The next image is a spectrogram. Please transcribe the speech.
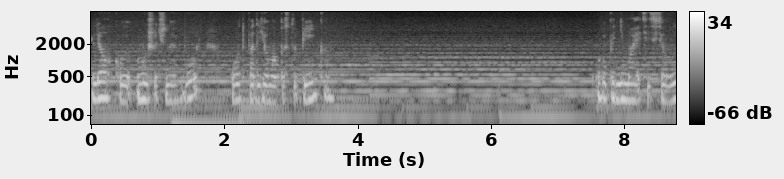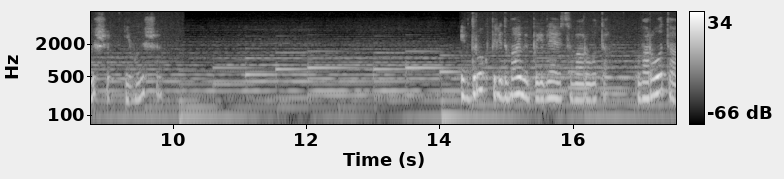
легкую мышечную боль от подъема по ступенькам. Вы поднимаетесь все выше и выше. И вдруг перед вами появляются ворота. Ворота,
